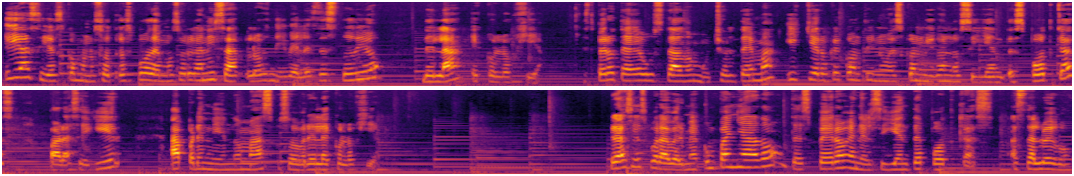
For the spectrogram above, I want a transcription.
Y así es como nosotros podemos organizar los niveles de estudio de la ecología. Espero te haya gustado mucho el tema y quiero que continúes conmigo en los siguientes podcasts para seguir aprendiendo más sobre la ecología. Gracias por haberme acompañado. Te espero en el siguiente podcast. Hasta luego.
